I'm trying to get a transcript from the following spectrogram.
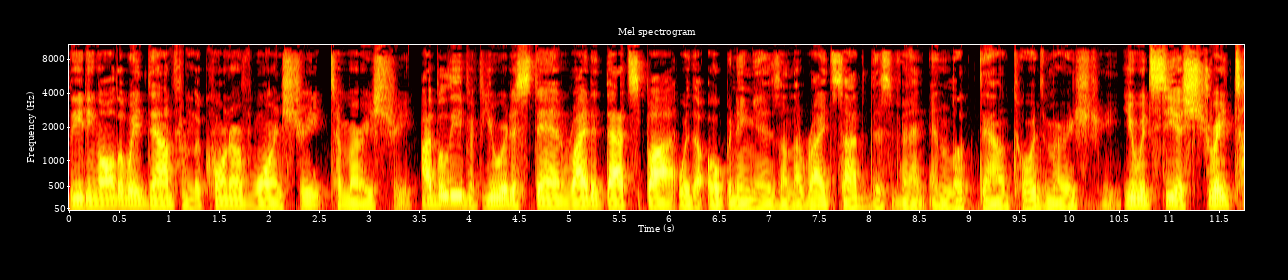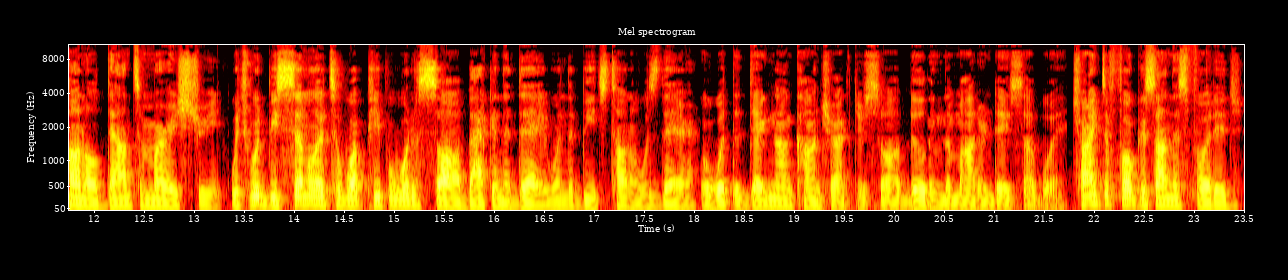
leading all the way down from the corner of Warren Street to Murray Street. I believe if you were to stand right at that spot where the opening is on the right side of this vent and look down towards Murray Street, you would see a straight tunnel down to Murray Street, which would be similar to what people would have saw back in the day when the beach tunnel was there, or what the Degnon contractors saw building the modern day subway. Trying to focus on this footage,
